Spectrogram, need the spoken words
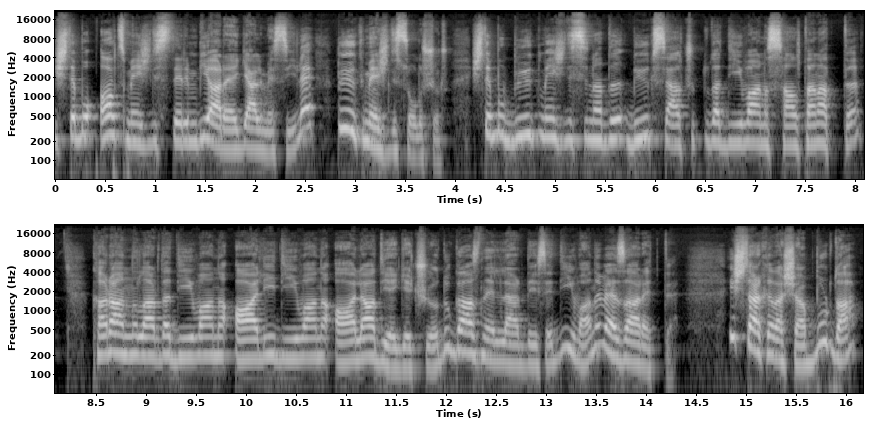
İşte bu alt meclislerin bir araya gelmesiyle büyük meclis oluşur. İşte bu büyük meclisin adı Büyük Selçuklu'da Divanı Saltanat'tı. Karahanlılar'da Divanı Ali, Divanı Ala diye geçiyordu. Gazneliler'de ise Divanı Vezaret'ti. İşte arkadaşlar burada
